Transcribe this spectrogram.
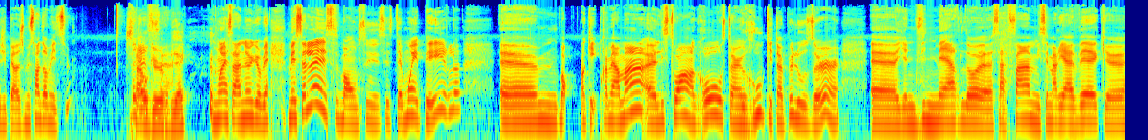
j'ai perdu. Je me suis endormie dessus. Ça Bref, augure bien. Ouais, ça en augure bien. Mais celle-là, c'est bon, c'était moins pire, là. Euh, bon, OK. Premièrement, euh, l'histoire, en gros, c'est un roux qui est un peu loser. Euh, il a une vie de merde, là. Euh, sa femme, il s'est marié avec. euh,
